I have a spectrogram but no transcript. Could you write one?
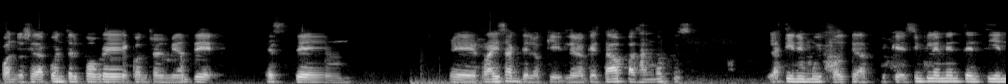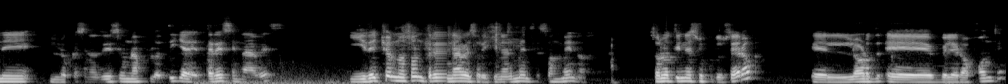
cuando se da cuenta el pobre contraalmirante este eh, de lo que de lo que estaba pasando, pues la tiene muy jodida, porque simplemente él tiene lo que se nos dice una flotilla de 13 naves, y de hecho no son 13 naves originalmente, son menos. Solo tiene su crucero, el Lord eh, Belerofonte,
